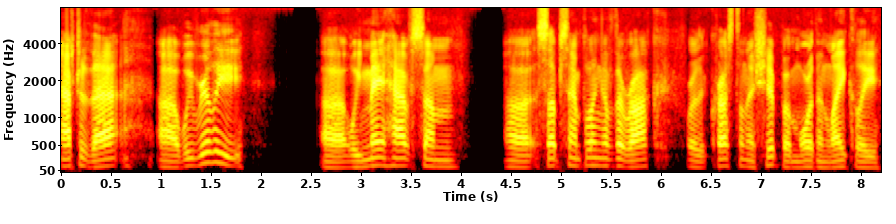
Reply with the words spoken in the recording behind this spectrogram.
after that, uh, we really, uh, we may have some subsampling of the rock for the crust on the ship, but more than likely,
